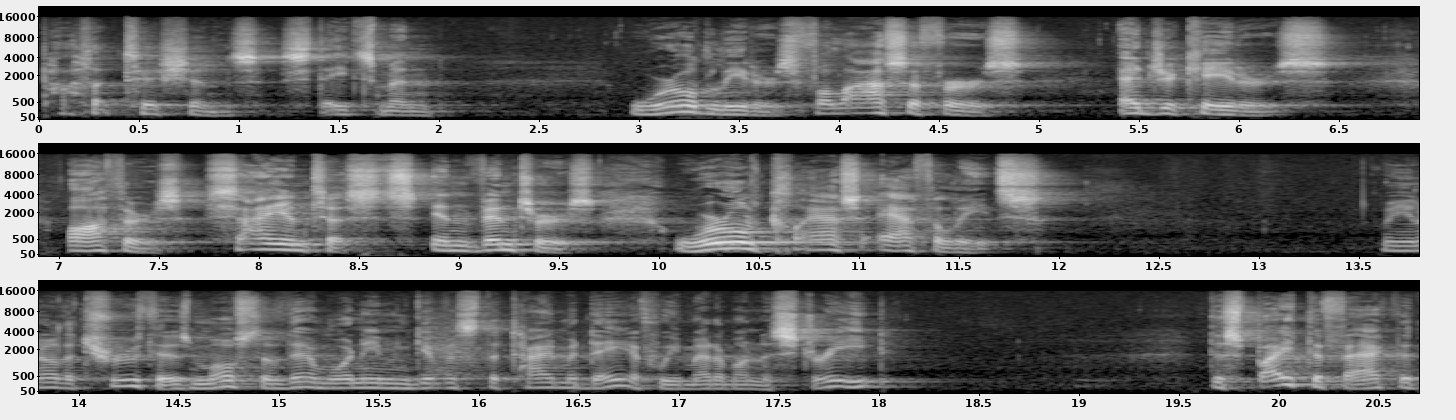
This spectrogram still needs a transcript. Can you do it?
politicians, statesmen, world leaders, philosophers, educators, authors, scientists, inventors, world class athletes. Well, you know, the truth is, most of them wouldn't even give us the time of day if we met them on the street, despite the fact that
